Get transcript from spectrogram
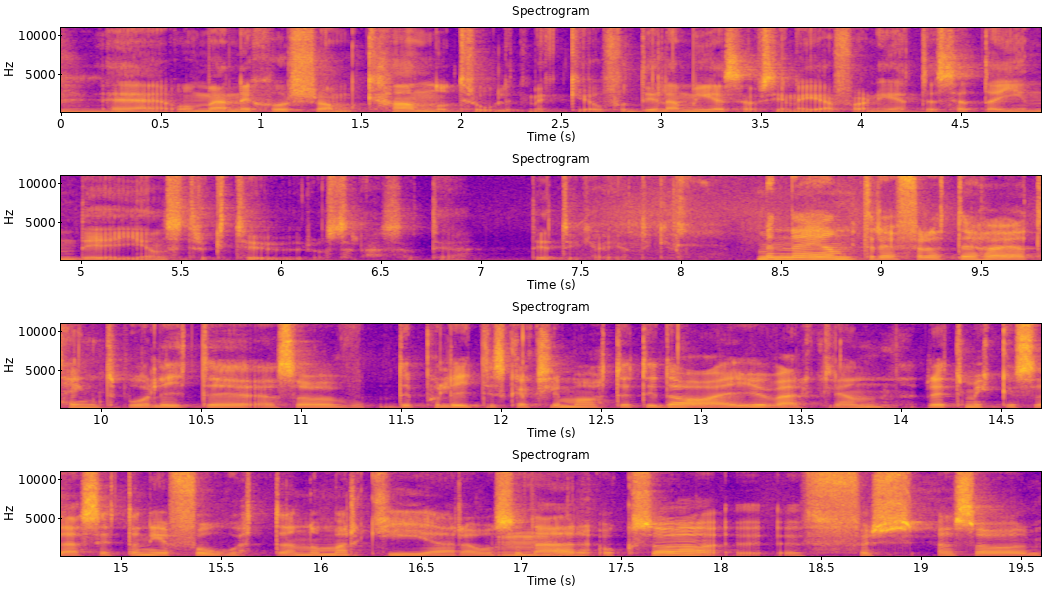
Mm. Och människor som kan otroligt mycket och får dela med sig av sina erfarenheter, sätta in det i en struktur och sådär. Så, så det, det tycker jag är jättekul. Men är inte det, för att det har jag tänkt på lite, alltså det politiska klimatet idag är ju verkligen rätt mycket sådär sätta ner foten och markera och sådär. Mm. Också eh, för, alltså,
